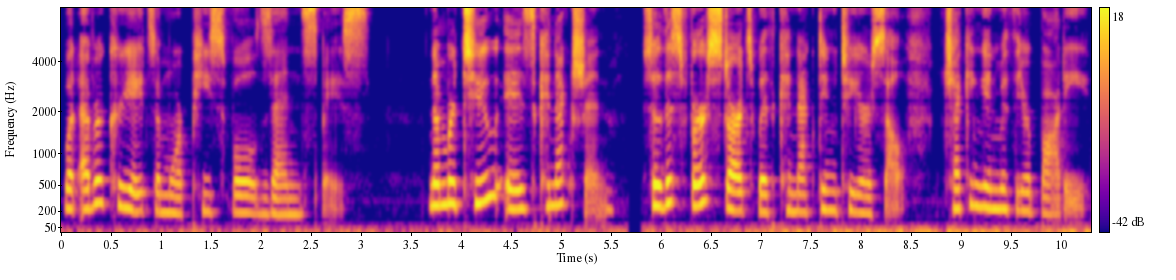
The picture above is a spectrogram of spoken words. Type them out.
whatever creates a more peaceful Zen space. Number two is connection. So, this first starts with connecting to yourself, checking in with your body.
